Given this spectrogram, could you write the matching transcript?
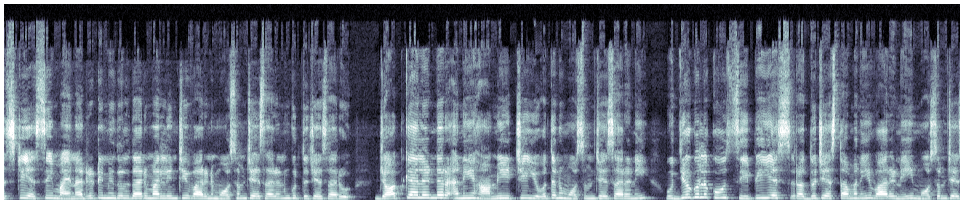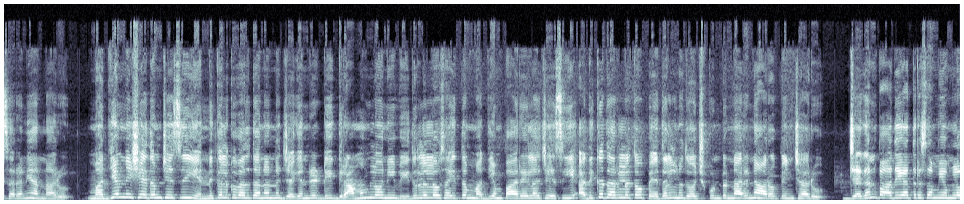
ఎస్టీ ఎస్సీ మైనారిటీ నిధుల దారి మళ్ళించి వారిని మోసం చేశారని గుర్తు చేశారు. జాబ్ క్యాలెండర్ అని హామీ ఇచ్చి యువతను మోసం చేశారని ఉద్యోగులకు సిపిఎస్ రద్దు చేస్తామని వారిని మోసం చేశారని అన్నారు. మద్యం నిషేధం చేసి ఎన్నికలకు వెళ్తానన్న జగన్ రెడ్డి గ్రామంలోని వీధులలో సైతం మద్యం పారేలా చేసి అధిక ధరలతో పేదలను దోచుకుంటున్నారని ఆరోపించారు. జగన్ పాదయాత్ర సమయంలో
